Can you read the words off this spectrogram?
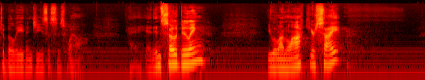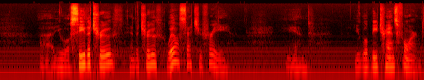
to believe in Jesus as well. Okay? And in so doing, you will unlock your sight. Uh, you will see the truth, and the truth will set you free. And you will be transformed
